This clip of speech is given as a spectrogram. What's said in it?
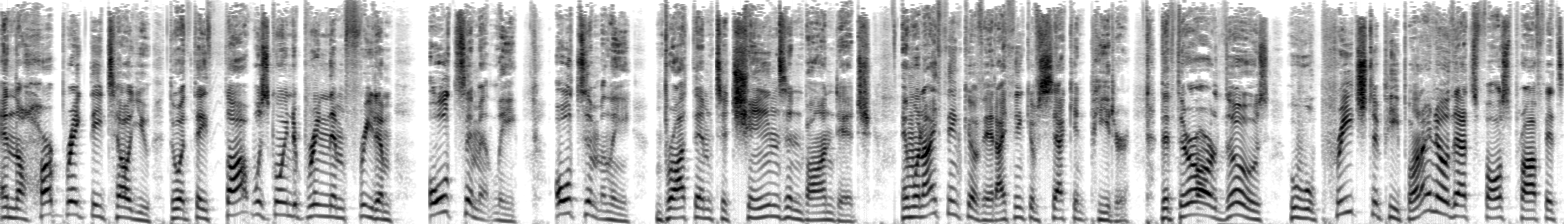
and the heartbreak they tell you that what they thought was going to bring them freedom ultimately, ultimately brought them to chains and bondage. And when I think of it, I think of Second Peter, that there are those who will preach to people. And I know that's false prophets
